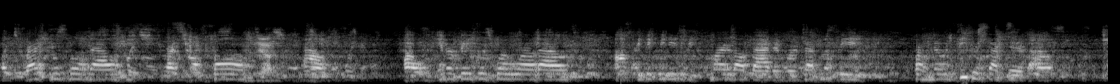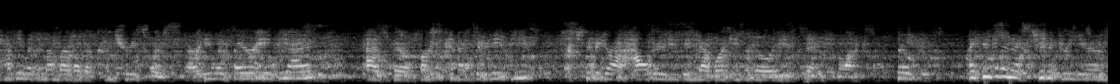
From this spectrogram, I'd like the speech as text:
when Direct was rolled out, which Direct was solved, yes. um, how interfaces were rolled out. Um, I think we need to be smart about that, and we're definitely, from an ONC perspective, um, talking with a number of other countries who are starting with FHIR APIs as their first connectivity piece to figure out how they're using network capabilities to enable access. So I think in the next two to three years,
